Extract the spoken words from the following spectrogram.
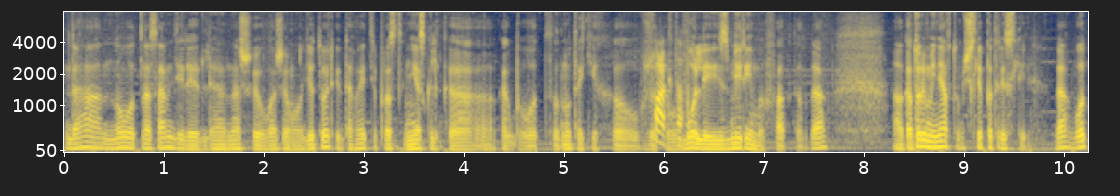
да, но вот на самом деле для нашей уважаемой аудитории давайте просто несколько, как бы вот, ну, таких э, уже фактов. более измеримых фактов, да. А, которые меня в том числе потрясли. Да? Вот,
